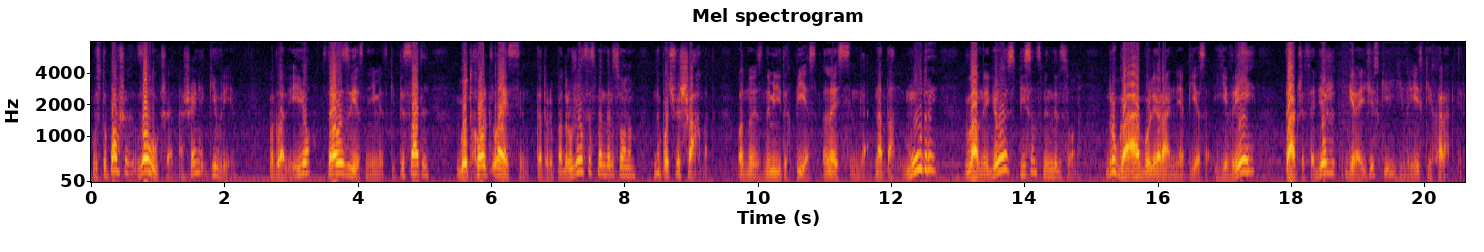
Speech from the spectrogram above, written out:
выступавших за лучшие отношения к евреям. Во главе ее стоял известный немецкий писатель Готхольд Лессинг, который подружился с Мендельсоном на почве шахмат. В одной из знаменитых пьес Лессинга «Натан Мудрый» главный герой списан с Мендельсона. Другая, более ранняя пьеса «Евреи» также содержит героические еврейские характеры.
